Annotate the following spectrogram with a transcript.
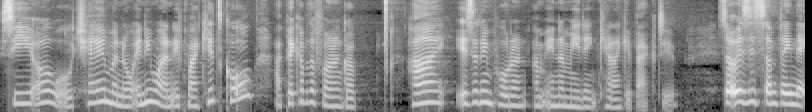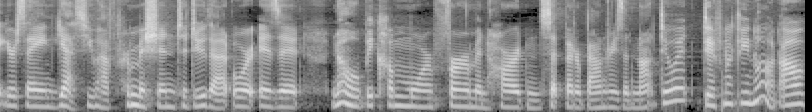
CEO or chairman or anyone. If my kids call, I pick up the phone and go, Hi, is it important? I'm in a meeting. Can I get back to you? So is this something that you're saying, yes, you have permission to do that? Or is it, no, become more firm and hard and set better boundaries and not do it? Definitely not. I,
